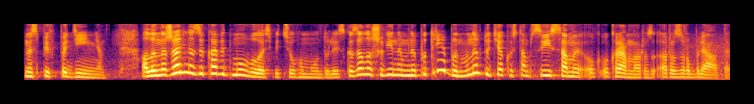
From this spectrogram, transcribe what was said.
не співпадіння. Але на жаль, НАЗК відмовилась від цього модуля і сказала, що він їм не потрібен. Вони будуть якось там свій саме окремо роз- розробляти.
